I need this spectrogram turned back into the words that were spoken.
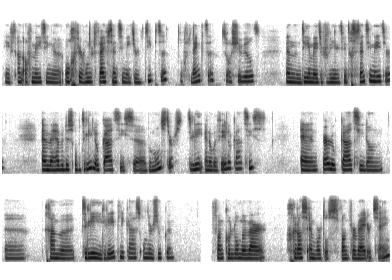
heeft aan afmetingen ongeveer 105 centimeter diepte of lengte, zoals je wilt. En een diameter van 24 centimeter. En we hebben dus op drie locaties uh, bemonsters, drie NOBV-locaties. En per locatie dan uh, gaan we drie replica's onderzoeken van kolommen waar gras en wortels van verwijderd zijn.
